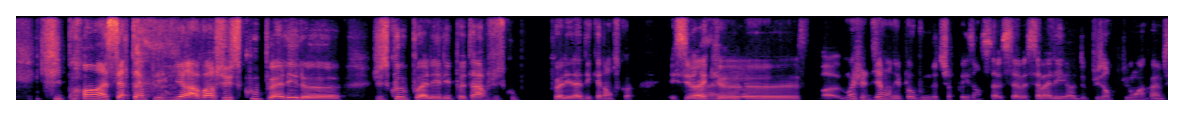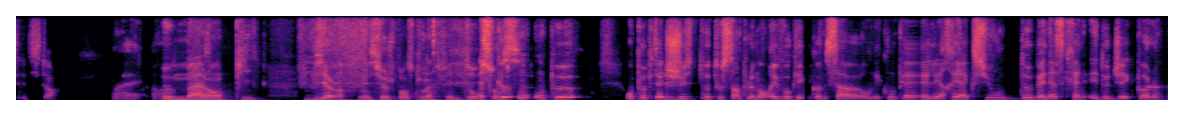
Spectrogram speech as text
qui prend un certain plaisir à voir jusqu'où peut aller le, jusqu'où peut aller les petards, jusqu'où peut aller la décadence, quoi. Et c'est vrai Ouais, que, euh, bah, moi, je veux te dire, on n'est pas au bout de notre surprise. hein. Ça, ça- ça va aller de plus en plus loin quand même cette histoire. Ouais. De mal en pis. Bien, messieurs, je pense qu'on a fait le tour Est-ce qu'on on peut, on peut peut-être juste tout simplement évoquer comme ça, euh, on est complet, les réactions de Ben Askren et de Jake Paul,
